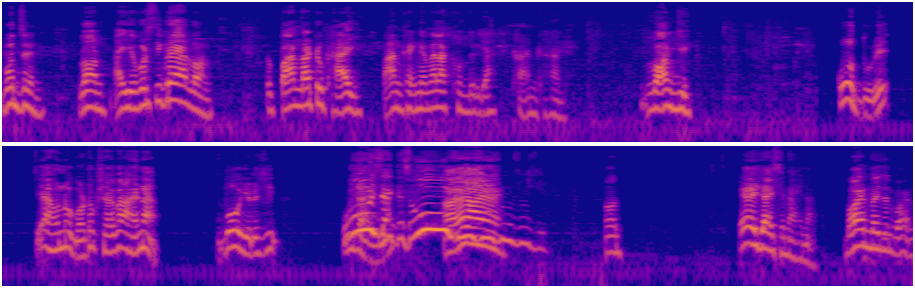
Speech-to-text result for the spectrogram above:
বুঝছেন লন আইয়ে পড়ছি প্রায় লন তো পানটা একটু খাই পান খাই না মেলা খুন ধরিয়া খান খান জি কত দূরে এখনও ঘটক সাহেব আয় না বউ এরেছি ওই যাইতেছে এই যাইছে না না বহেন ভাইজান বহেন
